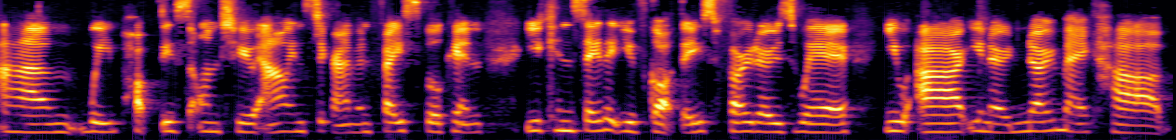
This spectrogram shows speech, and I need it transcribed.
um, we pop this onto our instagram and facebook and you can see that you've got these photos where you are you know no makeup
